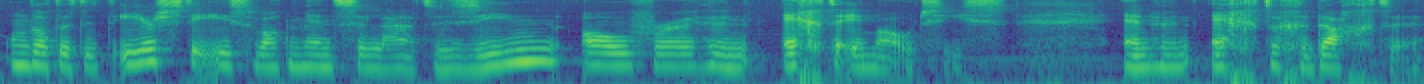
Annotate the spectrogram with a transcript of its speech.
omdat het het eerste is wat mensen laten zien over hun echte emoties en hun echte gedachten.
